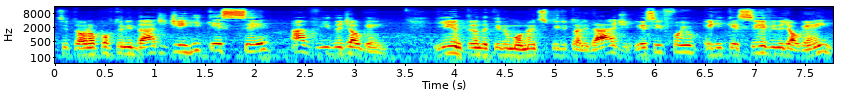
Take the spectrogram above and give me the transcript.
se torna oportunidade de enriquecer a vida de alguém. E entrando aqui no momento de espiritualidade, esse foi o enriquecer a vida de alguém,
